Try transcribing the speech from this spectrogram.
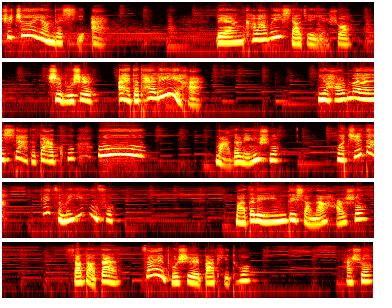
是这样的喜爱，连克拉薇小姐也说：是不是？”爱得太厉害，女孩们吓得大哭。哦，马德琳说：“我知道该怎么应付。”马德琳对小男孩说：“小捣蛋，再不是巴皮托。”他说：“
